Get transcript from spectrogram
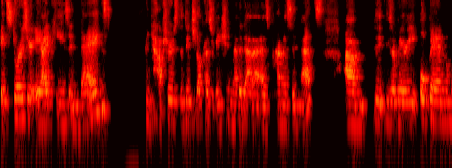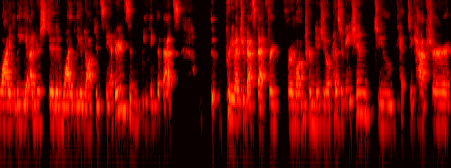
It stores your AIPs in bags and captures the digital preservation metadata as PREMIS and mets. Um, th these are very open, widely understood, and widely adopted standards, and we think that that's pretty much your best bet for, for long-term digital preservation to, to capture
